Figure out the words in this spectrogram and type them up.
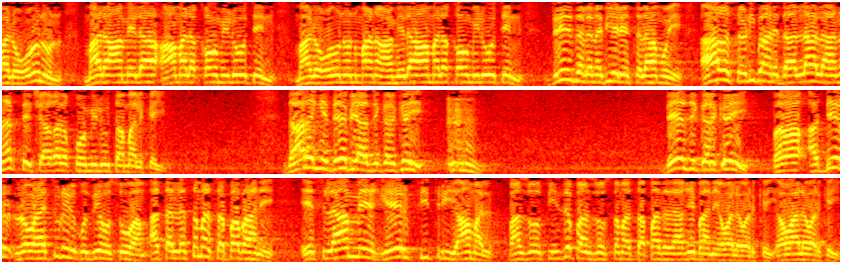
ملعون مل عمل عمل قوم لوط ملعون من عمل عمل قوم لوط درې ځله نبی علیہ السلام وي هغه سړي باندې د الله لعنت ته چې هغه د قوم لوط عمل کوي دارنګ دې بیا ذکر کوي دې ذکر کوي په ډېر روایتونو کې قضیه وسوم اتلسمه صفه باندې اسلام می غیر فطری عمل 555 سمه صفه د هغه باندې اول ور کوي اول ور کوي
